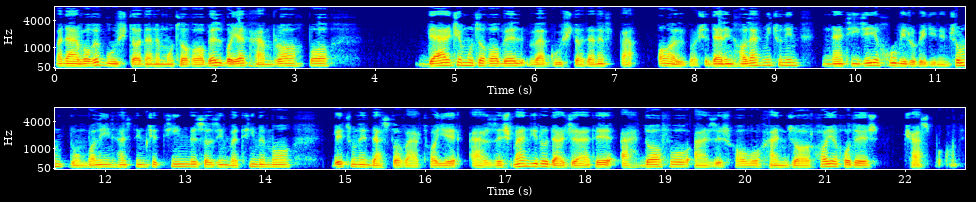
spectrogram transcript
و در واقع گوش دادن متقابل باید همراه با درک متقابل و گوش دادن فعال باشه. در این حالت می‌تونیم نتیجه خوبی رو بگیریم. چون دنبال این هستیم که تیم بسازیم و تیم ما بتونه دستاوردهای ارزشمندی رو در جهت اهداف و ارزشها و هنجارهای خودش کسب بکنه.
